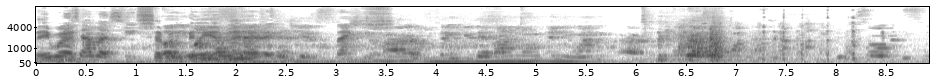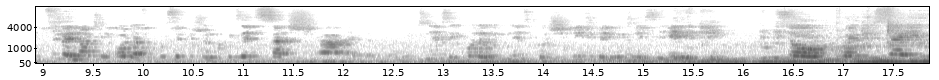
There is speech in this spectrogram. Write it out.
They were. Please have a seat. Seven oh, you billion want to then. redirect? Yes. Thank you. Uh, thank you, the unknown anyone. Uh, so it's even not in order for prosecution to present such uh, a witness, they call a witness because she didn't even witness anything. So when you say you,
